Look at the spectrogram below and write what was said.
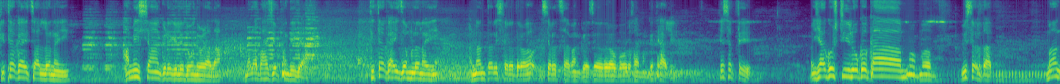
तिथं काही चाललं नाही. अमित शहाकडे गेले दोन वेळाला. मला भाजपमध्ये घ्या. तिथं काही जमलं नाही. नंतर शरदराव शरद साहेबांकडे शरदराव पवार साहेबांकडे ते आले. हे सत्य आहे. मग ह्या गोष्टी लोक का विसरतात? मग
